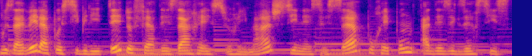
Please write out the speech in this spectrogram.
Vous avez la possibilité de faire des arrêts sur image si nécessaire pour répondre à des exercices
